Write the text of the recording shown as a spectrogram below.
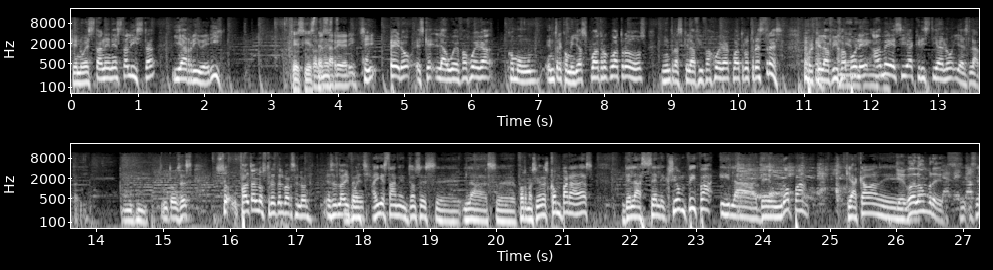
que no están en esta lista, y a Ribery. Que sí está en está este- Ribery. Sí, pero es que la UEFA juega como un, entre comillas, 4-4-2, mientras que la FIFA juega 4-3-3. Porque la FIFA pone a Messi, a Cristiano y a Zlatan. Entonces, so- faltan los tres del Barcelona. Esa es la diferencia. Ahí están entonces eh, las eh, formaciones comparadas de la selección FIFA y la de Europa que acaba de... Llegó el hombre. Sí, sí.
